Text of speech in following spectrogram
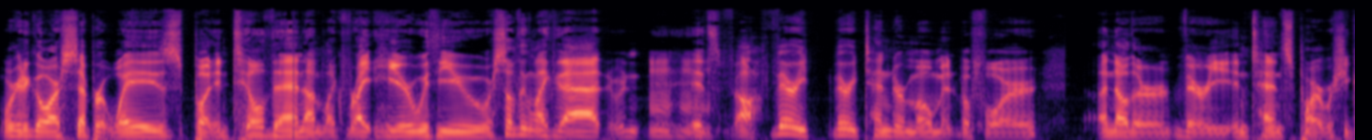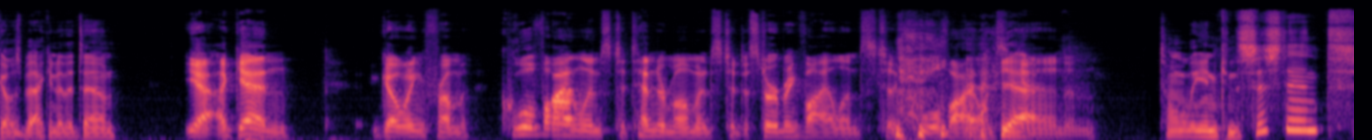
we're gonna go our separate ways, but until then, I'm like right here with you, or something like that. Mhm. It's oh, very, very tender moment before another very intense part where she goes back into the town. Yeah again going from cool violence to tender moments to disturbing violence to cool violence Yeah. again and Totally inconsistent,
